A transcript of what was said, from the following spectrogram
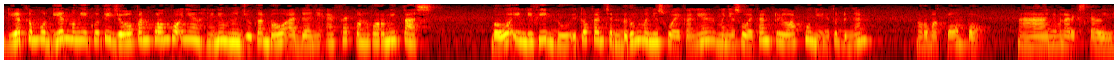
dia kemudian mengikuti jawaban kelompoknya. Ini menunjukkan bahwa adanya efek konformitas. Bahwa individu itu akan cenderung menyesuaikannya, menyesuaikan perilakunya itu dengan norma kelompok. Nah, ini menarik sekali.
